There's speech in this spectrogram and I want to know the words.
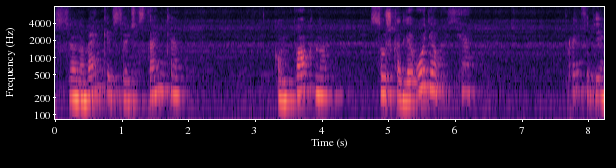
Все новеньке, все чистеньке, компактно. Сушка для одягу є. В принципі,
